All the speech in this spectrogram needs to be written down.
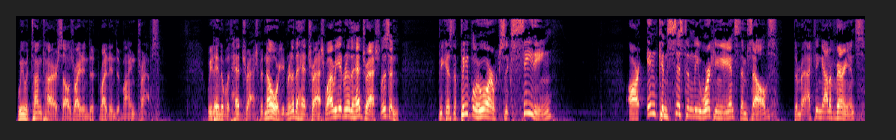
we would tongue tie ourselves right into, right into mind traps. We'd end up with head trash. But no, we're getting rid of the head trash. Why are we getting rid of the head trash? Listen, because the people who are succeeding are inconsistently working against themselves. They're acting out of variance.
